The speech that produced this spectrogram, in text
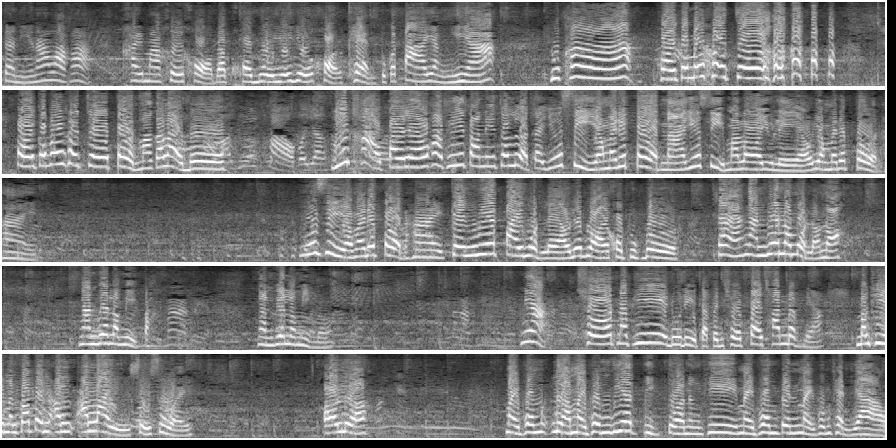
แต่อันนี้น่ารักอะ ใครมาเคยขอแบบคอบัวเยอะๆ ขอแขนตุ๊กตาอย่างเงี้ย ลูกค้าพลอยก็ไม่เคยเจอ พลอยก็ไม่เคยเจอเปิดมาก็หลายเบอร์ ยืดข่าวไปยังยืดข่าวไปแล้วค่ะพี่ตอนนี้จะเหลือแต่ยืดสียังไม่ได้เปิดนะ ยืดสีมารออยู่แล้ว ยังไม่ได้เปิดให้ ยืดสียังไม่ได้เปิดให้ เก่งเวียดไปหมดแล้ว เรียบร้อยครบทุกเบอร์ใช่ไหมงานเวียดเราหมดแล้วเนาะงานเวียดเรามีอีกปะดีมากเลยอะงานเวียดเรามีอีกแล้วขนาดที่เนี้ยเนี่ย เชิ้ตนะพี่ดูดิแต่เป็นเชิ้ตแฟชั่นแบบเนี้ย บางทีมันก็เป็นอะอะไหล่สวยๆ อ๋อเหลือ เกรดเอเลยไหมพรมเหลือไหมพรมเวียดอีกตัวหนึ่งพี่ไหมพรมเป็นไหมพรมแขนยาว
